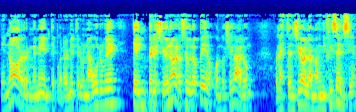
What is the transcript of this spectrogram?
enormemente, porque realmente era una urbe que impresionó a los europeos cuando llegaron, la extensión, la magnificencia,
